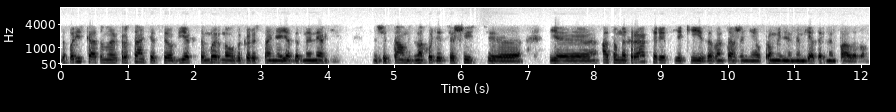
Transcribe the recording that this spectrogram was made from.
Запорізька атомна електростанція це об'єкт мирного використання ядерної енергії. Значить, там знаходяться шість е, атомних реакторів, які завантажені опроміненим ядерним паливом.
